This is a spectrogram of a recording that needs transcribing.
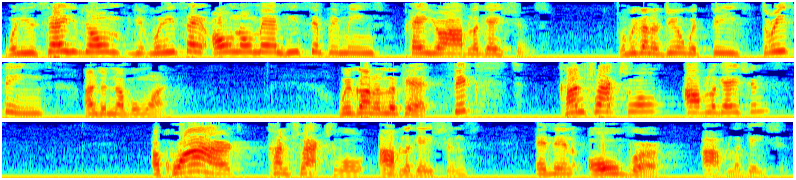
When you say don't, when he say owe no man, he simply means pay your obligations. And we're going to deal with these three things under number one. We're going to look at fixed contractual obligations, acquired contractual obligations, and then over obligations.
